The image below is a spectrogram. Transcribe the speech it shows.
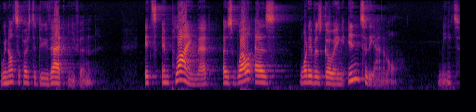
We're not supposed to do that even. It's implying that as well as whatever's going into the animal, meat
